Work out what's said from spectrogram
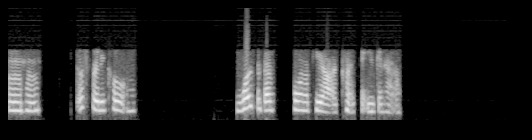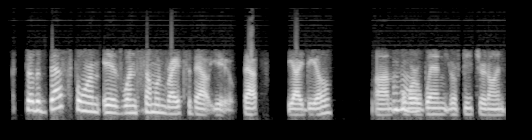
Mhm. That's pretty cool. What's the best form of PR content you can have? So the best form is when someone writes about you. That's the ideal. Um, mm-hmm. Or when you're featured on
